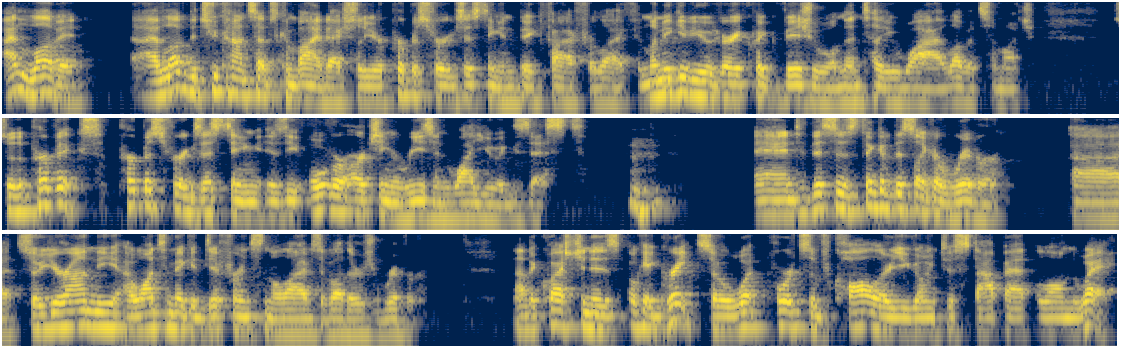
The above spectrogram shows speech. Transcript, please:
I love it. I love the two concepts combined, actually, your purpose for existing and Big Five for life. And let me give you a very quick visual and then tell you why I love it so much. So, the perfect purpose for existing is the overarching reason why you exist. Mhm. And this is, think of this like a river. Uh, so, you're on the I want to make a difference in the lives of others river. Now, the question is okay, great. So, what ports of call are you going to stop at along the way?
